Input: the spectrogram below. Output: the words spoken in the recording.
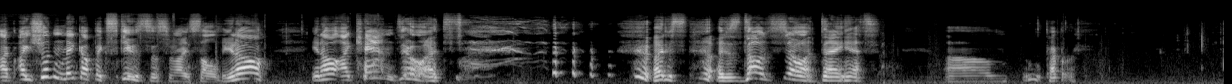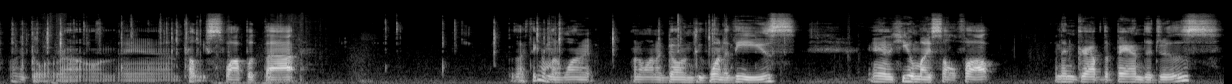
I, I shouldn't make up excuses for myself, you know? You know, I can do it! I just, I just don't show it, dang it! Um, ooh, pepper. I'm gonna go around and probably swap with that. Because I think I'm gonna want it, I'm gonna want to go and do one of these and heal myself up, and then grab the bandages.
